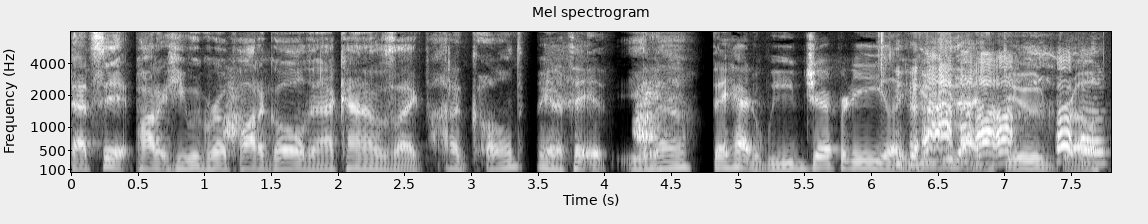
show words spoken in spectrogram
That's it. Pot of, he would grow pot of gold, and I kind of was like, pot of gold, Man, if they, you know? they had weed Jeopardy, like you'd be that dude, bro.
